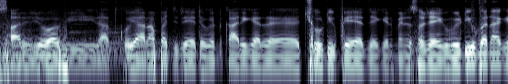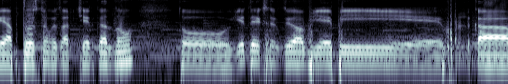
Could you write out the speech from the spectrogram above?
सारे जो अभी रात को ग्यारह बज रहे हैं लेकिन कारीगर छुट्टी पे है, लेकिन मैंने सोचा एक वीडियो बना के आप दोस्तों के साथ शेयर कर दूँ। तो ये देख सकते हो आप, ये भी फ्रंट का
